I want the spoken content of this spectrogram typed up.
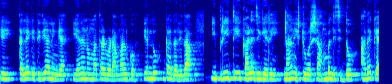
ಏಯ್ ತಲೆ ಕೆಟ್ಟಿದ್ಯಾ ನಿಂಗೆ? ಏನೇನೋ ಮಾತಾಡಬೇಡ, ಮಲ್ಗು ಎಂದು ಗದರಿದ. ಈ ಪ್ರೀತಿ ಕಾಳಜಿಗೆ ರೀ ನಾನಿಷ್ಟು ವರ್ಷ ಹಂಬಲಿಸಿದ್ದು. ಅದಕ್ಕೆ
